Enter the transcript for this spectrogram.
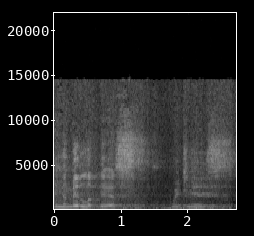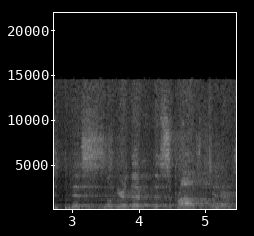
in the middle of this, which is this, you'll hear the, the sopranos and tenors.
